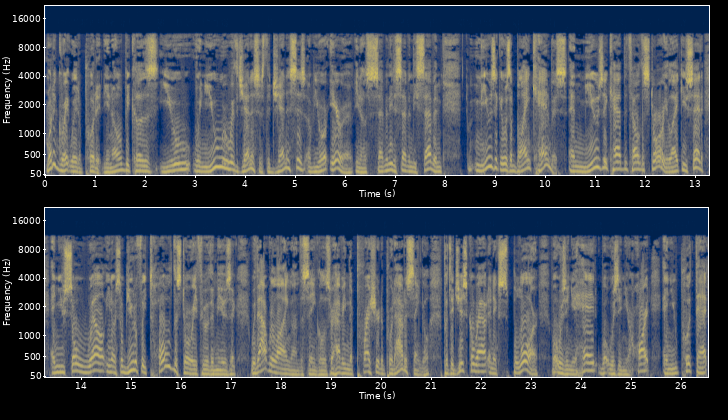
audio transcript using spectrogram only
What a great way to put it, you know, because you, when you were with Genesis, the Genesis of your era, you know, 70 to 77, music, it was a blank canvas and music had to tell the story, like you said, and you so well, you know, so beautifully told the story through the music without relying on the singles or having the pressure to put out a single, but to just go out and explore what was in your head, what was in your heart, and you put that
